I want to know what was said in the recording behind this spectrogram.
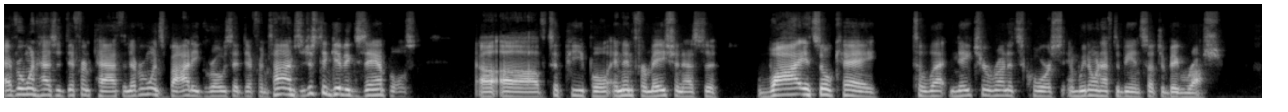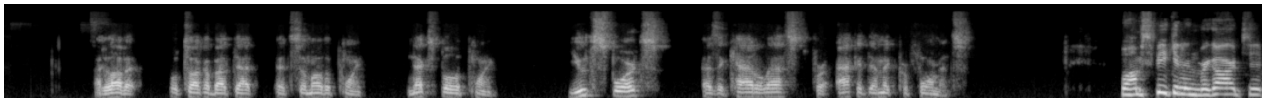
everyone has a different path and everyone's body grows at different times. And just to give examples uh, of to people and information as to why it's okay to let nature run its course and we don't have to be in such a big rush. I love it. We'll talk about that at some other point. Next bullet point youth sports as a catalyst for academic performance. Well, I'm speaking in regard to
